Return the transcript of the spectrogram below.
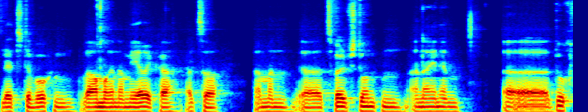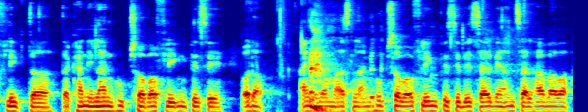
letzte Wochen waren wir in Amerika. Also wenn man äh, zwölf Stunden an einem äh, durchfliegt, da, da kann ich lang Hubschrauber fliegen, bis ich, oder einigermaßen lang Hubschrauber fliegen, bis ich dieselbe Anzahl habe, aber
